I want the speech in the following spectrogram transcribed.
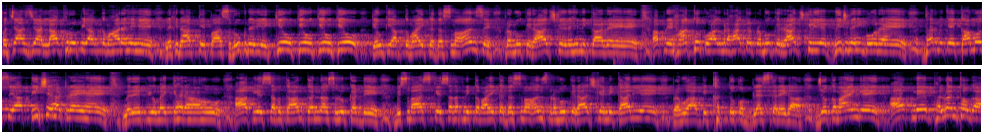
पचास हज़ार, लाख रुपया आप कमा रहे हैं। लेकिन आपके पास रुक नहीं रही है। क्यों क्यों क्यों क्यों? क्योंकि आप कमाई का दसवा अंश प्रभु के राज के नहीं निकाल रहे हैं। अपने हाथों को आग बढ़ाकर प्रभु के राज के लिए बीज नहीं बोल रहे हैं। धर्म के कामों से आप पीछे हट रहे हैं। मेरे पियो मैं कह रहा हूँ, आप ये सब काम करना शुरू कर दे। विश्वास के साथ अपनी कमाई का दसवां अंश प्रभु के राज के निकालिए। प्रभु आपके खत्तों को ब्लेस करेगा। जो कमाएँगे, आप में फलवंत होगा।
